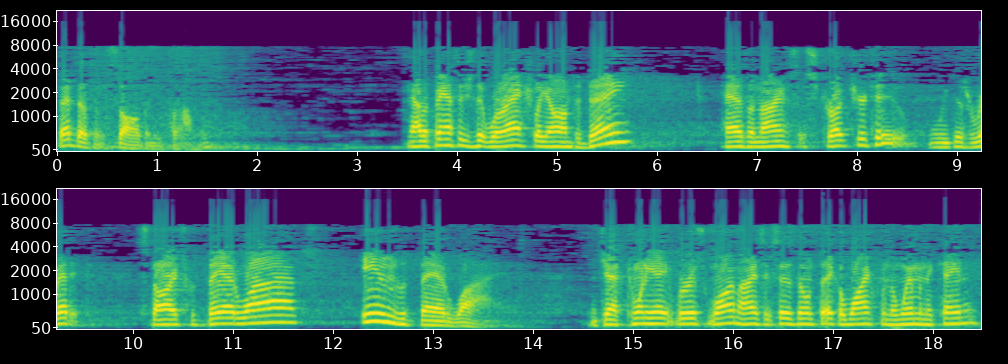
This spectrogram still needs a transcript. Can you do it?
That doesn't solve any problems. Now, the passage that we're actually on today has a nice structure too. We just read it. Starts with bad wives, ends with bad wives. In chapter 28, verse 1, Isaac says, Don't take a wife from the women of Canaan.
